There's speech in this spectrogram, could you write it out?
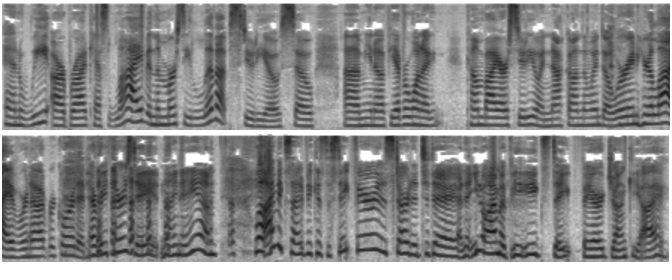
And we are broadcast live in the Mercy Live Up studio. So, um, you know, if you ever want to come by our studio and knock on the window, we're in here live. We're not recorded. every Thursday at 9 a.m. Well, I'm excited because the state fair has started today. And, you know, I'm a big state fair junkie. I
